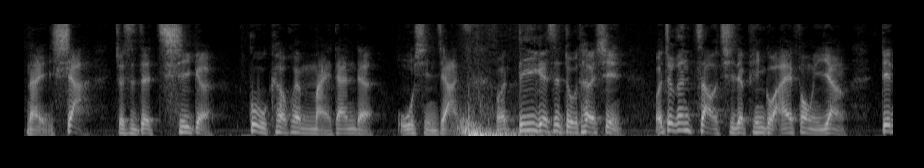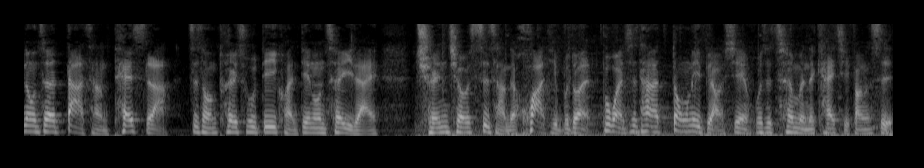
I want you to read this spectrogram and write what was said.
那以下就是这七个顾客会买单的。无形价值。我第一个是独特性，我就跟早期的苹果 iPhone 一样，电动车大厂 Tesla 自从推出第一款电动车以来，全球市场的话题不断。不管是它的动力表现，或是车门的开启方式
